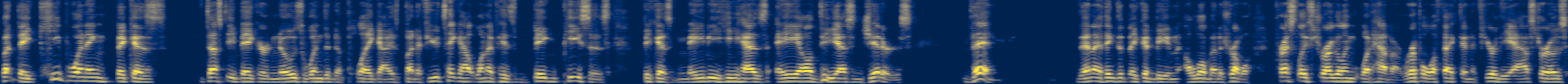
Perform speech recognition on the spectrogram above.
but they keep winning because Dusty Baker knows when to deploy guys, but if you take out one of his big pieces because maybe he has ALDS jitters, then then I think that they could be in a little bit of trouble. Pressly struggling would have a ripple effect, and if you're the Astros,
